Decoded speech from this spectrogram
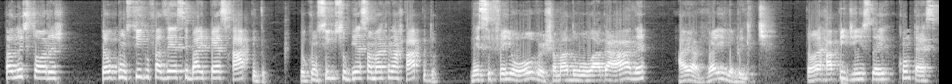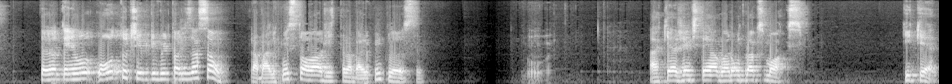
está no storage. Então eu consigo fazer esse bypass rápido. Eu consigo subir essa máquina rápido nesse failover chamado HA, né? High Availability. Então é rapidinho isso daí que acontece. Então eu tenho outro tipo de virtualização. Trabalho com storage, trabalho com cluster. Boa. Aqui a gente tem agora um Proxmox que, que é?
